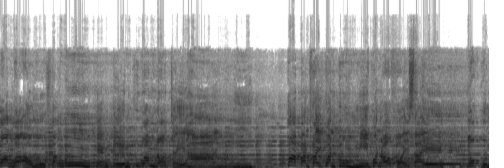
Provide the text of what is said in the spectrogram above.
ท้องบ่เอาหูฟัง แห่งเติมความนอใจหายพ่อปานไฟควันกุ้มมีคนเอาฝอยใส่ยกบุญ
